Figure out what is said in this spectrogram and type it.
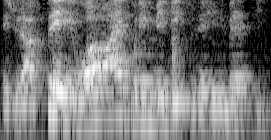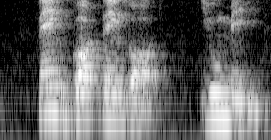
They should have said, Well, I couldn't make it to the university. Thank God, thank God, you made it.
